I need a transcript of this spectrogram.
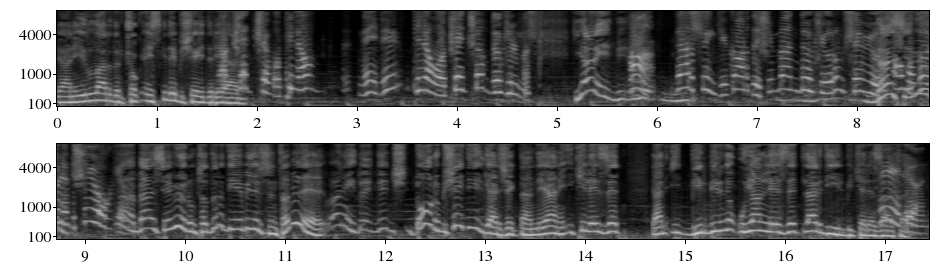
Yani yıllardır çok eski de bir şeydir Ya yani. ketçabı pilav neydi? Pilava ketçap dökülmez. Yani Ha dersin ki kardeşim ben döküyorum seviyorum Ben ama seviyorum. böyle bir şey yok yani. Ha, ben seviyorum tadını diyebilirsin tabii de hani doğru bir şey değil gerçekten de yani iki lezzet yani birbirine uyan lezzetler değil bir kere Değil zaten. yani.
